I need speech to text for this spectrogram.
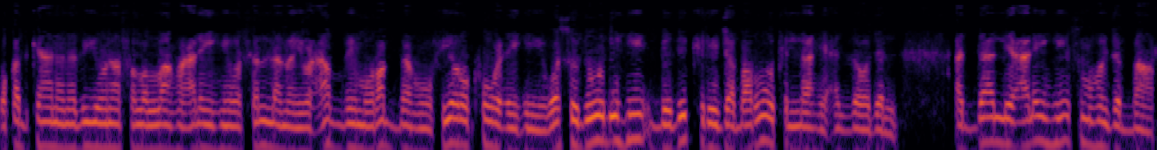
وقد كان نبينا صلى الله عليه وسلم يعظم ربه في ركوعه وسجوده بذكر جبروت الله عز وجل. الدال عليه اسمه الجبار.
